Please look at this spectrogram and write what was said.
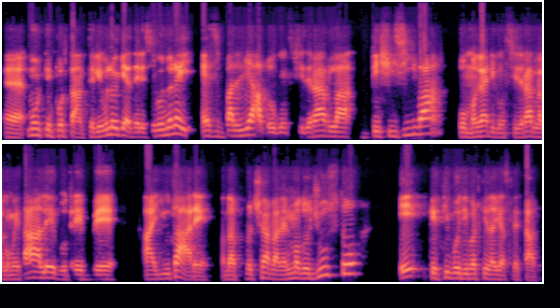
ehm, molto importante. Le volevo chiedere, secondo lei è sbagliato considerarla decisiva o magari considerarla come tale potrebbe aiutare ad approcciarla nel modo giusto e che tipo di partita vi aspettate?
